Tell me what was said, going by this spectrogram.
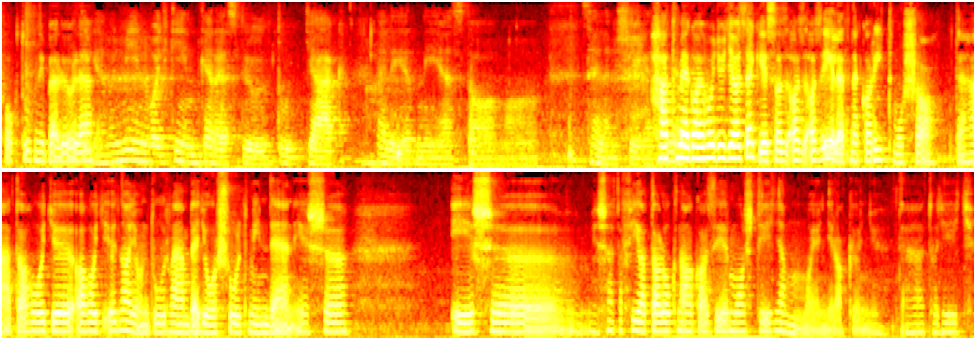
fog tudni belőle. Hát igen, hogy min vagy kin keresztül tudják elérni ezt a, a szellemiséget. Hát ugye? meg, hogy ugye az egész az, az, az életnek a ritmusa, tehát ahogy, ahogy nagyon durván begyorsult minden, és és, és hát a fiataloknak azért most így nem olyannyira könnyű. Tehát, hogy így...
